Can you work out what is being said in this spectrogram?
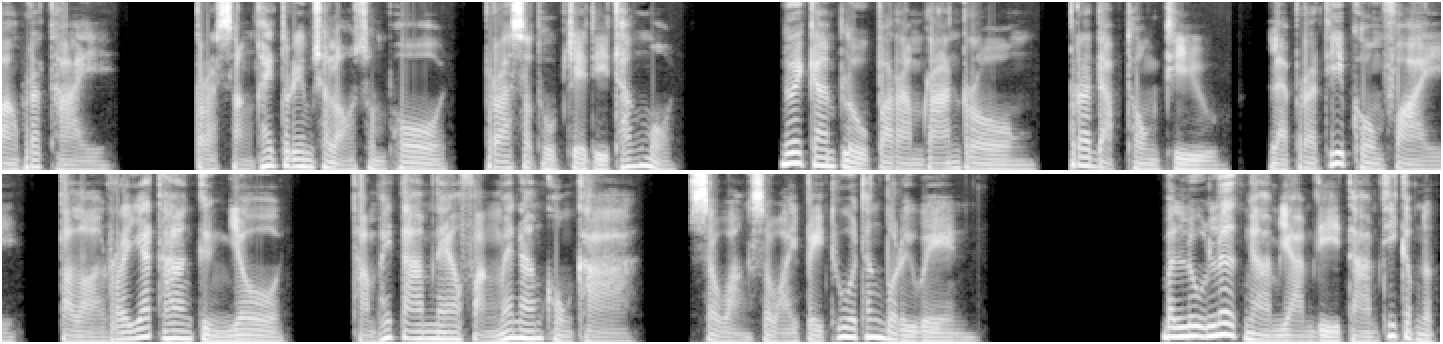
วางพระทยัย ตรัสสั่งให้เตรียมฉลองสมโพธิพระสถูปเจดีย์ทั้งหมด ด้วยการปลูกปรามร้านโรง ประดับธงทิว และประทีปโคมไฟ ตลอดระยะทางกึ่งโยธทำให้ตามแนวฝั่งแม่น้ำคงคา สว่างสวัยไปทั่วทั้งบริเวณ บรรลุเลิกงามยามดีตามที่กำหนด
